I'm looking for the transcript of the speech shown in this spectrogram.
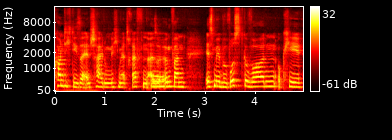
konnte ich diese Entscheidung nicht mehr treffen. Also mhm. irgendwann ist mir bewusst geworden, okay,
